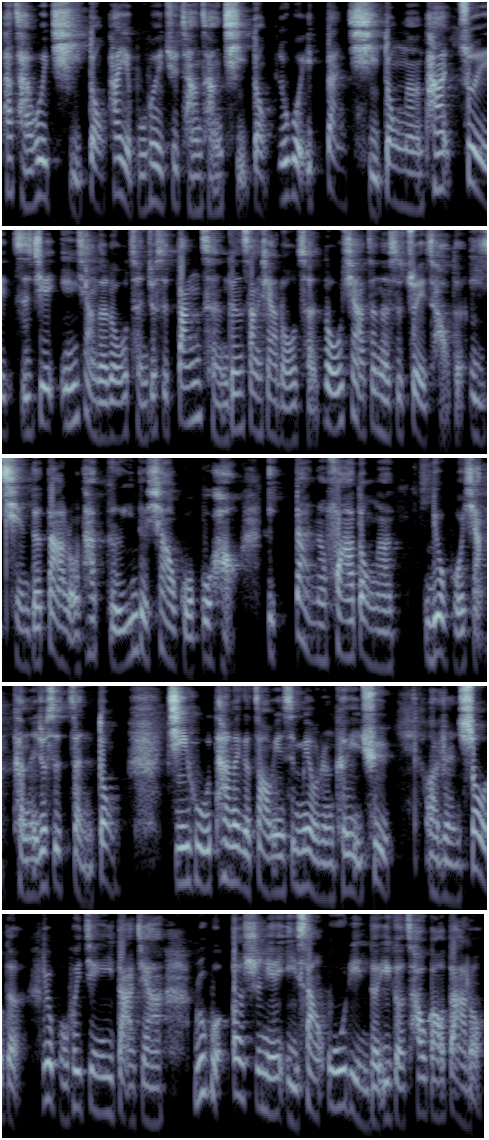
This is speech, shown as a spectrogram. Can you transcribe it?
它才会启动，它也不会去常常启动。如果一旦启动呢，它最直接影响的楼层就是当层跟上下楼层，楼下真的是最吵的。以前的大楼它隔音的效果不好，一旦呢发动呢。六婆想，可能就是整栋几乎它那个噪音是没有人可以去呃忍受的。六婆会建议大家，如果二十年以上屋龄的一个超高大楼，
